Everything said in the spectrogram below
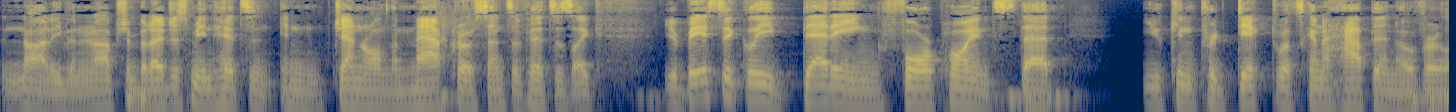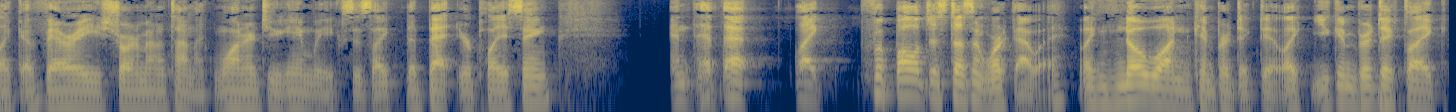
not even an option, but I just mean hits in, in general. In the macro sense of hits is like you're basically betting four points that you can predict what's going to happen over like a very short amount of time, like one or two game weeks is like the bet you're placing and that that like football just doesn't work that way. Like no one can predict it. Like you can predict like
